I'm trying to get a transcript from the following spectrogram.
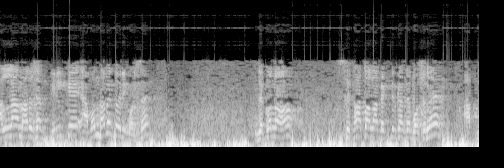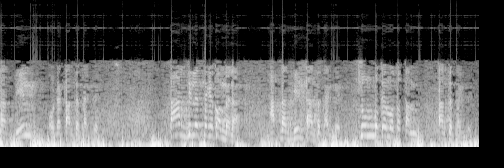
আল্লাহ মানুষের দিলকে এমন ভাবে তৈরি করছে যে কোন সিফাতলা ব্যক্তির কাছে বসলে আপনার দিল ওটা টানতে থাকবে। তার দিলের থেকে কমবে না। আপনার দিল টানতে থাকবে। চুম্বকের মতো টান- টানতে থাকবে।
